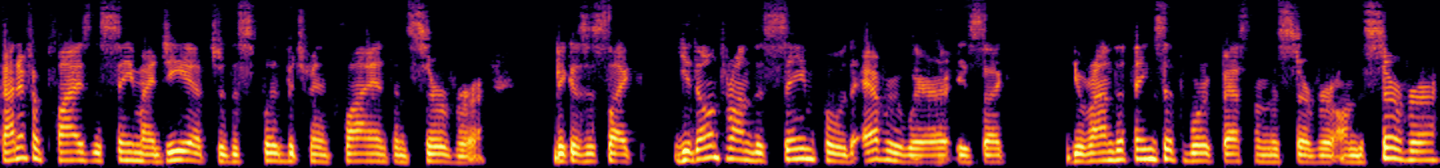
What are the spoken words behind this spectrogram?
kind of applies the same idea to the split between client and server because it's like you don't run the same code everywhere. Mm-hmm. It's like you run the things that work best on the server on the server,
